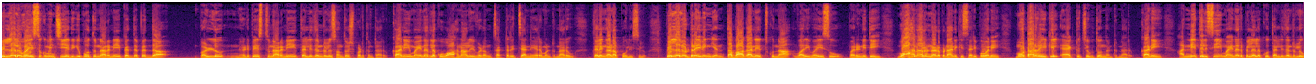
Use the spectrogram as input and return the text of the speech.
పిల్లలు వయసుకు మించి ఎదిగిపోతున్నారని పెద్ద పెద్ద బళ్ళు నడిపేస్తున్నారని తల్లిదండ్రులు సంతోషపడుతుంటారు. కానీ మైనర్లకు వాహనాలు ఇవ్వడం చట్టరీత్యా నేరమంటున్నారు తెలంగాణ పోలీసులు. పిల్లలు డ్రైవింగ్ ఎంత బాగా నేర్చుకున్నా వారి వయసు పరిణితి వాహనాలు నడపడానికి సరిపోవని మోటార్ వెహికల్ యాక్ట్ చెబుతోందంటున్నారు. కానీ అన్నీ తెలిసి మైనర్ పిల్లలకు తల్లిదండ్రులు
